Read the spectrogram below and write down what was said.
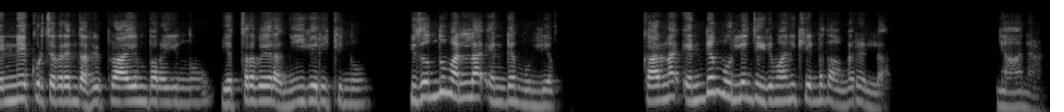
എന്നെക്കുറിച്ച് അവരെന്ത് അഭിപ്രായം പറയുന്നു? എത്ര പേർ അംഗീകരിക്കുന്നു? ഇതൊന്നുമല്ല എന്റെ മൂല്യം. കാരണം എന്റെ മൂല്യം തീരുമാനിക്കേണ്ടത് അവരല്ല. ഞാനാണ്.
